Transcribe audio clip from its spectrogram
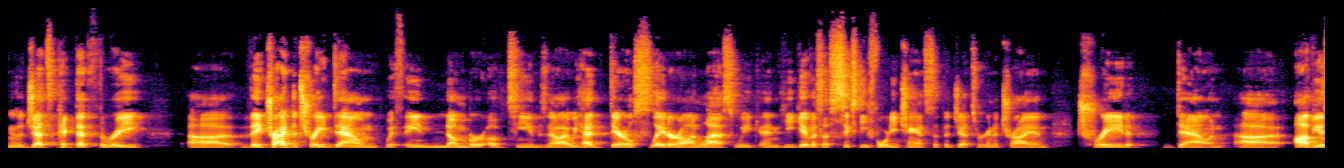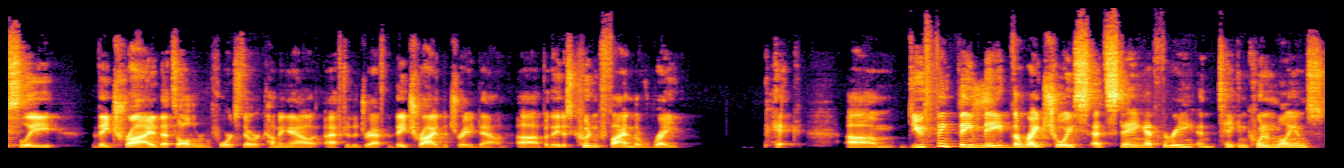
you know, the Jets picked at three. Uh, they tried to trade down with a number of teams. Now, we had Darryl Slater on last week, and he gave us a 60 40 chance that the Jets were going to try and trade down. Uh, obviously, they tried. That's all the reports that were coming out after the draft. That they tried to trade down, uh, but they just couldn't find the right pick. Um, do you think they made the right choice at staying at three and taking Quinnen Williams?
